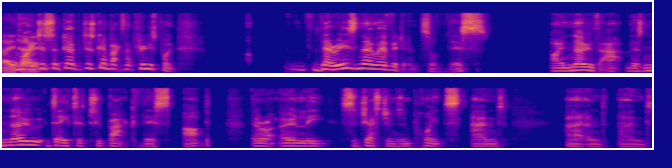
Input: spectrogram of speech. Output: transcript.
They Mike, just go, just going back to that previous point, there is no evidence of this. I know that there's no data to back this up. There are only suggestions and points and and and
